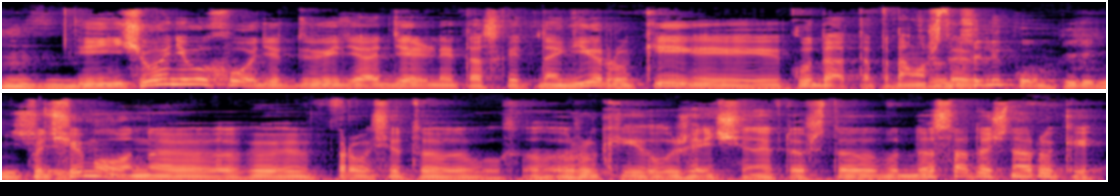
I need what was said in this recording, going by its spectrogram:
Угу. И ничего не выходит в виде отдельной, так сказать, ноги, руки куда-то, потому он что... целиком перемещается. Почему он э, просит руки у женщины? Потому что достаточно руки.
